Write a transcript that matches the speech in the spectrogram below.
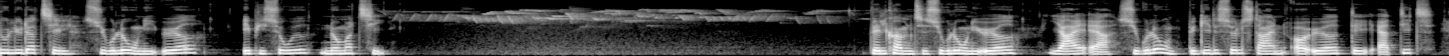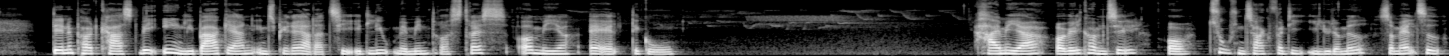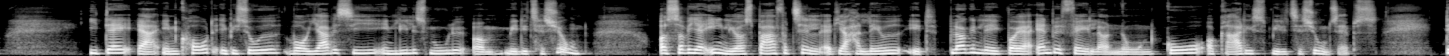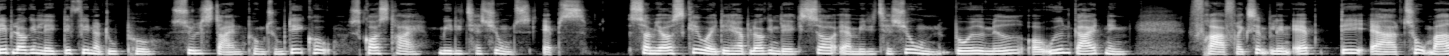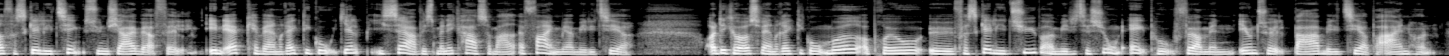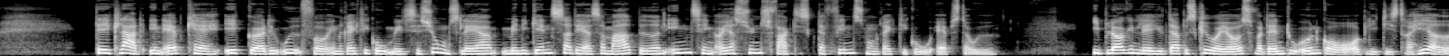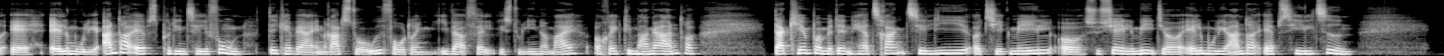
Du lytter til Psykologen i Øret, episode nummer 10. Velkommen til Psykologen i Øret. Jeg er psykologen Begitte Sølstein, og Øret det er dit. Denne podcast vil egentlig bare gerne inspirere dig til et liv med mindre stress og mere af alt det gode. Hej med jer, og velkommen til, og tusind tak fordi I lytter med, som altid. I dag er en kort episode, hvor jeg vil sige en lille smule om meditation. Og så vil jeg egentlig også bare fortælle, at jeg har lavet et blogindlæg, hvor jeg anbefaler nogle gode og gratis meditationsapps. Det blogindlæg det finder du på sølvstein.dk-meditationsapps. Som jeg også skriver i det her blogindlæg, så er meditation både med og uden guidning fra for eksempel en app, det er to meget forskellige ting, synes jeg i hvert fald. En app kan være en rigtig god hjælp, især hvis man ikke har så meget erfaring med at meditere. Og det kan også være en rigtig god måde at prøve øh, forskellige typer af meditation af på, før man eventuelt bare mediterer på egen hånd. Det er klart, at en app kan ikke gøre det ud for en rigtig god meditationslærer, men igen så er det altså meget bedre end ingenting, og jeg synes faktisk, der findes nogle rigtig gode apps derude. I blogindlægget der beskriver jeg også, hvordan du undgår at blive distraheret af alle mulige andre apps på din telefon. Det kan være en ret stor udfordring, i hvert fald hvis du ligner mig og rigtig mange andre, der kæmper med den her trang til lige at tjekke mail og sociale medier og alle mulige andre apps hele tiden.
